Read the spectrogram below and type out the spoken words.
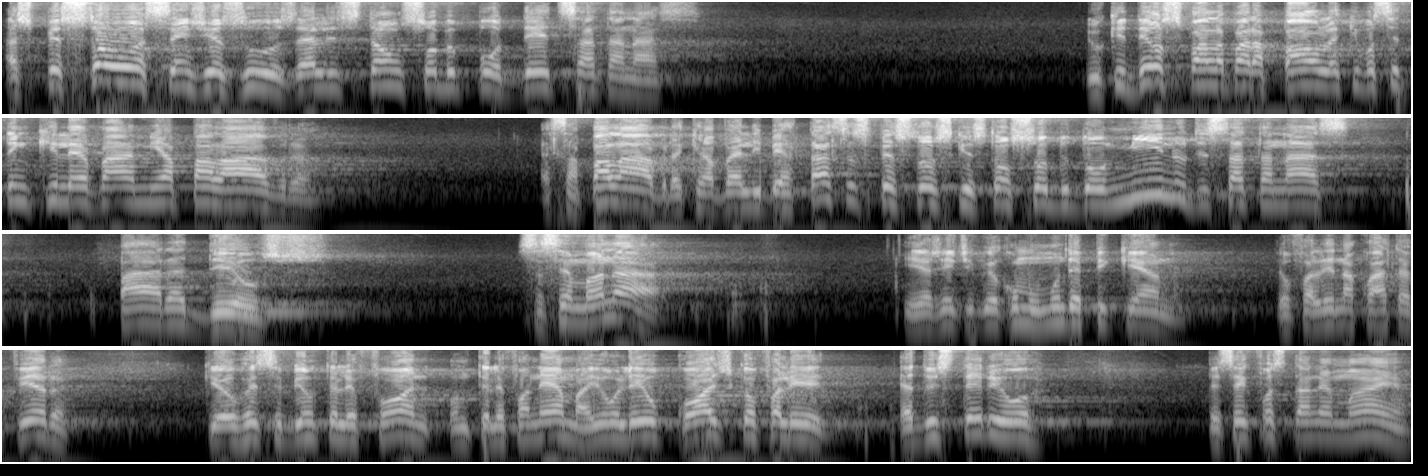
As pessoas sem Jesus, elas estão sob o poder de Satanás. E o que Deus fala para Paulo é que você tem que levar a minha palavra. Essa palavra que vai libertar essas pessoas que estão sob o domínio de Satanás para Deus. Essa semana, e a gente vê como o mundo é pequeno. Eu falei na quarta-feira que eu recebi um telefone, um telefonema, e eu olhei o código que eu falei, é do exterior. Pensei que fosse da Alemanha.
